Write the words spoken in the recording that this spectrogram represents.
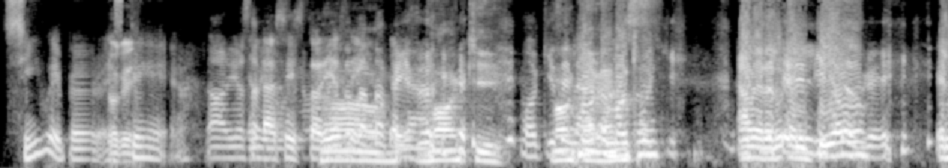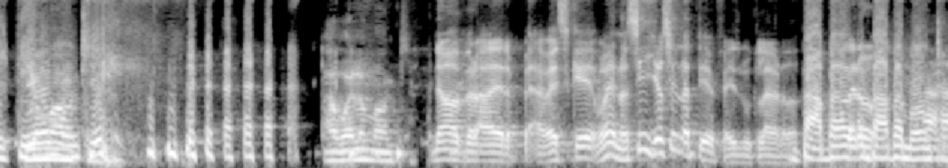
Sí, güey, pero Ok. es que... No, yo En sabía, las historias no, de. Monkey. Monkey Monkey. Monkey. A ver, el- tío-. El Tío tío Monkey. Monkey. Abuelo Monkey. No, pero a ver, es que, bueno, sí, yo soy la tía de Facebook, la verdad. Baba, Pero- Baba Monkey.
